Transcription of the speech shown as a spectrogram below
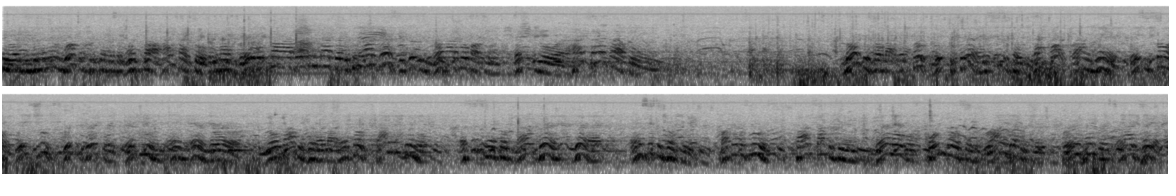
Welcome to the Heights High School Amém.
